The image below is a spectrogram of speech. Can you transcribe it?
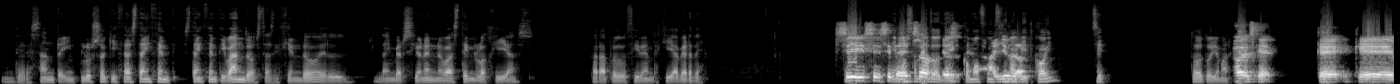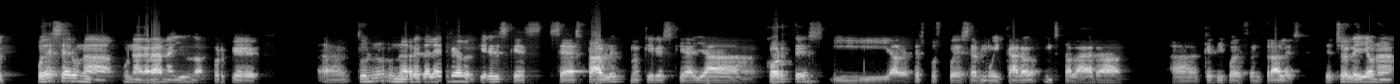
Interesante. Incluso quizá está, está incentivando, estás diciendo, la inversión en nuevas tecnologías para producir energía verde. Sí, sí, sí. de hecho, de cómo funciona Bitcoin. Sí, todo tuyo, Marco. No, es que, que, puede ser una, gran ayuda porque uh, tú una red eléctrica lo que quieres es que sea estable, no quieres que haya cortes y a veces pues, puede ser muy caro instalar a, qué tipo de centrales. De hecho, leía una,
